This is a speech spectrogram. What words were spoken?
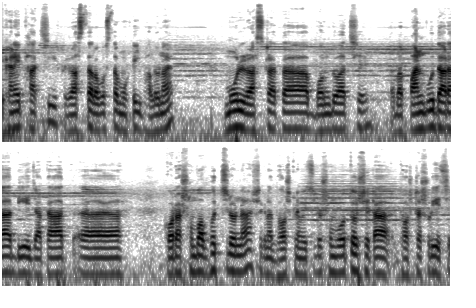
এখানেই থাকছি। রাস্তার অবস্থা মোটেই ভালো নয়। মূল রাস্তাটা বন্ধ আছে। তারপর পানবু দ্বারা দিয়ে যাতায়াত করা সম্ভব হচ্ছিল না, সেখানে ধস নেমেছিল। সম্ভবত সেটা ধসটা সরিয়েছে।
